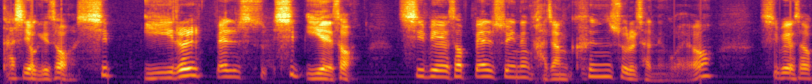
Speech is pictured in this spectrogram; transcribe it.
다시 여기서 12를 뺄 수, 12에서 12에서 뺄 수 있는 가장 큰 수를 찾는 거예요. 10에서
